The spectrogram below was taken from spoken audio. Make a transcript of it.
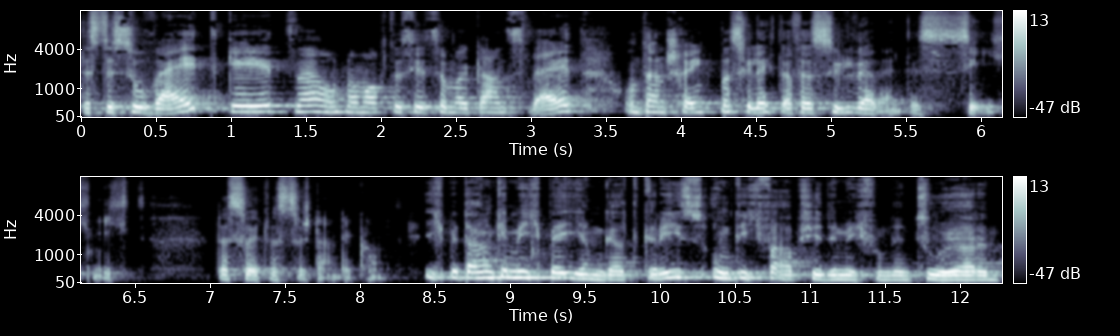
dass das so weit geht ne, und man macht das jetzt einmal ganz weit und dann schränkt man es vielleicht auf Asylwerber ein, das sehe ich nicht dass so etwas zustande kommt. Ich bedanke mich bei Irmgard Gries und ich verabschiede mich von den Zuhörern,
